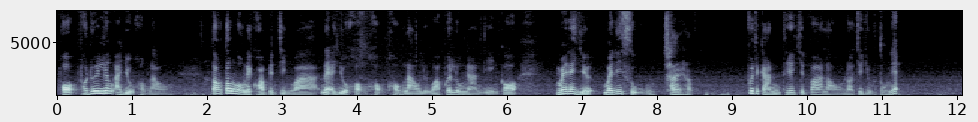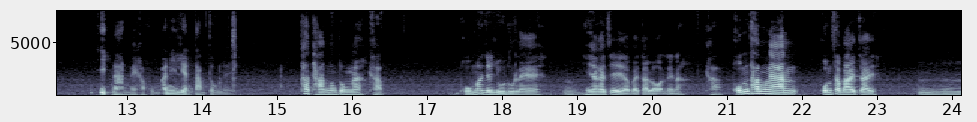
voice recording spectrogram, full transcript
เพราะเพราะด้วยเรื่องอายุของเรา ต้องต้องมองในความเป็นจริงว่าในอายุของของของเราหรือว่าเพื่อนร่วมงานเองก็ไม่ได้เยอะไม่ได้สูง ใช่ครับ ผู้จัดการที่คิดว่าเราเราจะอยู่ตรงเนี้ยอีกนานไหมครับ ผม อันนี้เรียนตามตรงเลยถ้าถามตรงๆนะครับ ผมอาจจะอยู่ดูแลอืมเฮียกับเจอะไปตลอดเลยนะครับ ผมทำงานผมสบายใจ อืม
